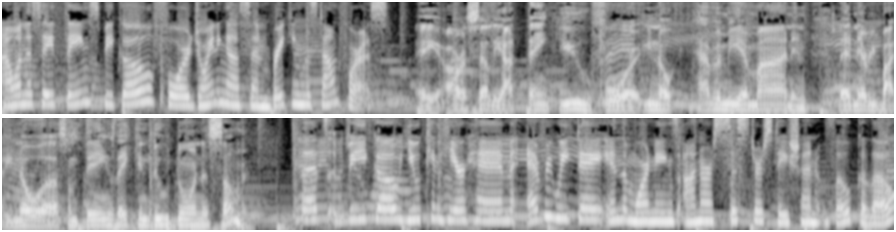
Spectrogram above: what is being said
I want to say thanks, Bekoe, for joining us and breaking this down for us. Hey, Araceli, I thank you for, you know, having me in mind and letting everybody know uh, some things they can do during the summer. That's Bekoe. You can hear him every weekday in the mornings on our sister station, Vocalo.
